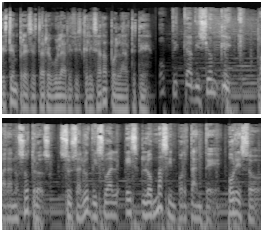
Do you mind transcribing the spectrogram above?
Esta empresa está regulada y fiscalizada por la ATT. Óptica Visión Click. Para nosotros, su salud visual es lo más importante. Por eso,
